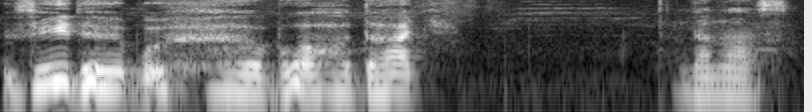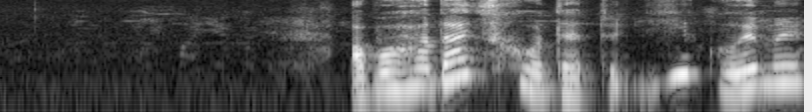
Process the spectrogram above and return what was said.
зійде благодать на нас. А благодать сходить тоді, коли ми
